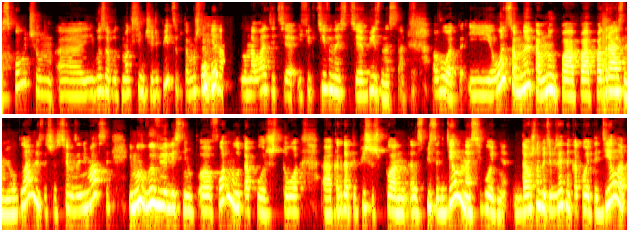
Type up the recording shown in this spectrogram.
с коучем, э, его зовут Максим Черепица, потому что мне надо наладить эффективность бизнеса. Вот. И он со мной там, ну, по, по, под разными углами, значит, всем занимался, и мы вывели с ним э, формулу такую, что э, когда ты пишешь план, список дел на сегодня, должно быть обязательно какое-то дело,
